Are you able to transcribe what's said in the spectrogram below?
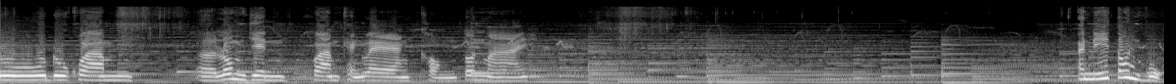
ดูดูความร่มเย็นความแข็งแรงของต้นไม้อันนี้ต้นบุก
